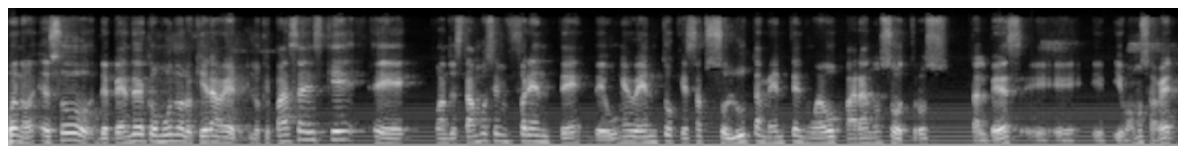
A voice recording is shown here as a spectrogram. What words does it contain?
Bueno, eso depende de cómo uno lo quiera ver. Lo que pasa es que eh, cuando estamos enfrente de un evento que es absolutamente nuevo para nosotros, tal vez, eh, eh, y vamos a ver,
